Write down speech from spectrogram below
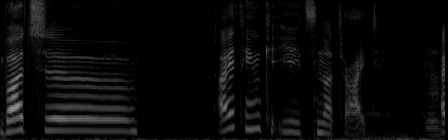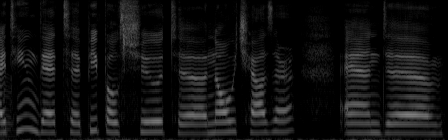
but uh, I think it's not right. Mm-hmm. I think that uh, people should uh, know each other and um,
